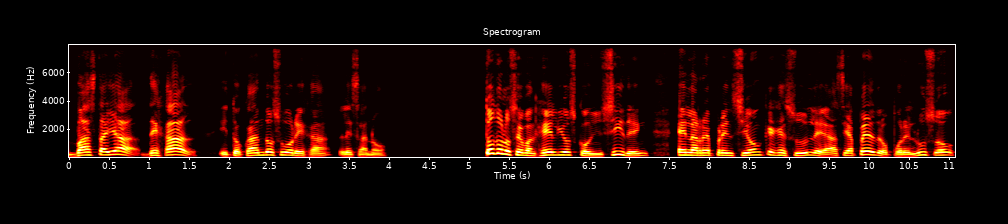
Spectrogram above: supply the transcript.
Basta ya, dejad, y tocando su oreja le sanó. Todos los evangelios coinciden en la reprensión que Jesús le hace a Pedro por el uso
